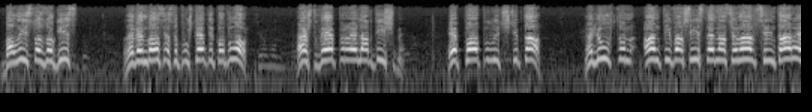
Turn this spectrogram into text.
ballisto zogistë dhe vendosjes së pushtetit popullor. Është vepër e lavdishme e popullit shqiptar në luftën antifashiste nacional çlirimtare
